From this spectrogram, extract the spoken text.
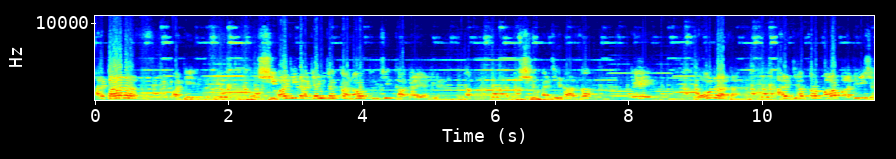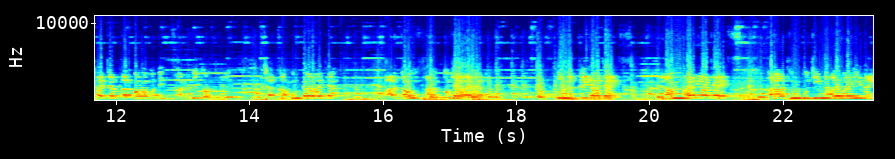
अरे का ना पाटील. शिवाजी राजांच्या कानावर तुमची कागाळी आली आहे. शिवाजी राजा? ए होऊन राजा आणि ज्याचा बाप आदिलशहाच्या दरबारामध्ये चाकरी करतोय ज्याचा मुलगा राजा अरे जाऊन सांग तुझ्या राजाला ती नकली राजा आहे नामधारी राजा आहे आणि अजून तुझी नाळ वाहिली नाही.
